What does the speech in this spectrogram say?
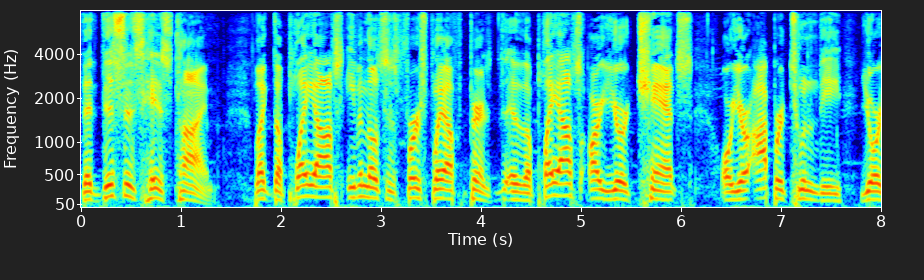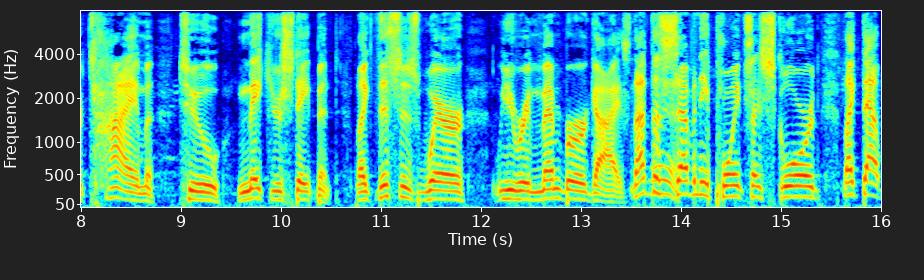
that this is his time. Like the playoffs, even though it's his first playoff appearance, the the playoffs are your chance or your opportunity, your time to make your statement. Like this is where you remember guys, not the 70 points I scored, like that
